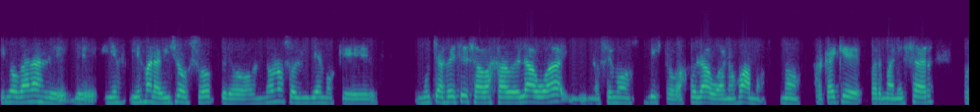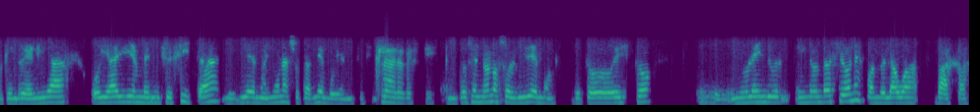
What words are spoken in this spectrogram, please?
tengo ganas de, de y, es, y es maravilloso, pero no nos olvidemos que muchas veces ha bajado el agua y nos hemos visto, bajó el agua, nos vamos. No, acá hay que permanecer porque en realidad hoy alguien me necesita y el día de mañana yo también voy a necesitar. Claro que sí. Entonces no nos olvidemos de todo esto. Eh, en una inundación es cuando el agua baja.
